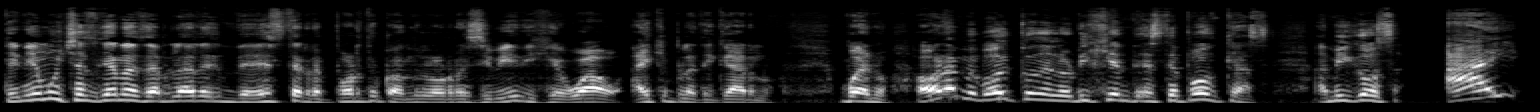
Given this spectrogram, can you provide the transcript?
Tenía muchas ganas de hablar de este reporte cuando lo recibí y dije, wow, hay que platicarlo. Bueno, ahora me voy con el origen de este podcast. Amigos, hay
